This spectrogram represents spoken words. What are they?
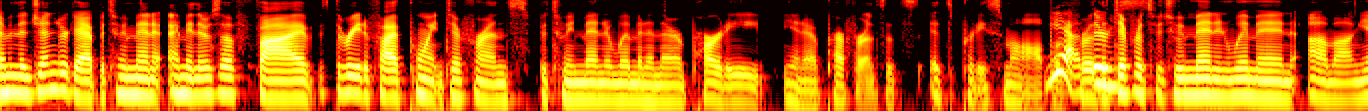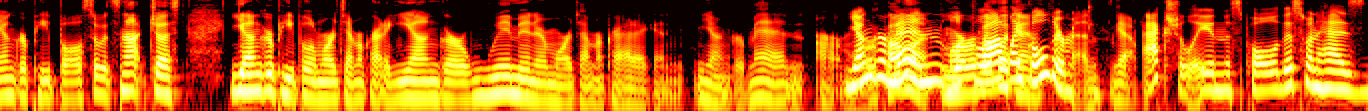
I mean, the gender gap between men, I mean, there's a five, three to five point difference between men and women in their party, you know, preference. It's it's pretty small. But Yeah, for the difference between men and women among younger people. So it's not just younger people are more Democratic, younger women are more Democratic, and younger men are more Younger Republican- men more look a lot like older men. Yeah. Actually, in this poll, this one has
